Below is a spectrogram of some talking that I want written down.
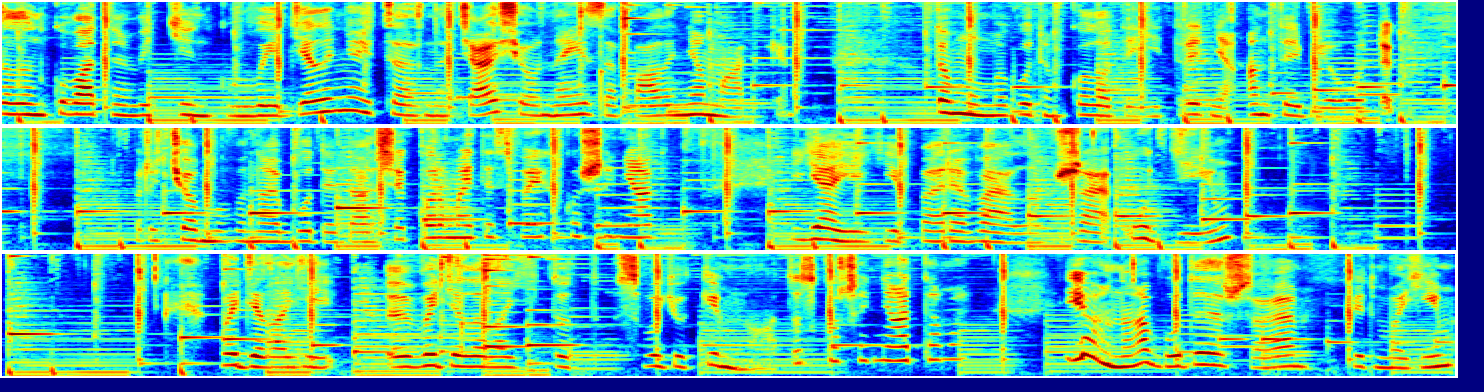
зеленкуватим відтінком виділення, і це означає, що у неї запалення матки. Тому ми будемо колоти їй 3 дні антибіотик. Причому вона буде далі кормити своїх кошенят. Я її перевела вже у дім. Виділа їй, е, виділила їй тут свою кімнату з кошенятами, і вона буде вже під моїм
